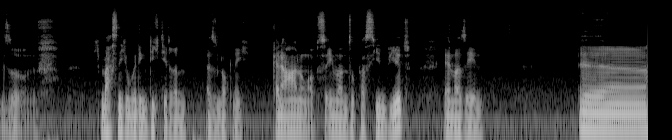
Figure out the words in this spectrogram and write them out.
Also... Ich mache es nicht unbedingt dicht hier drin. Also noch nicht. Keine Ahnung, ob es irgendwann so passieren wird. Werden wir sehen. Äh...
